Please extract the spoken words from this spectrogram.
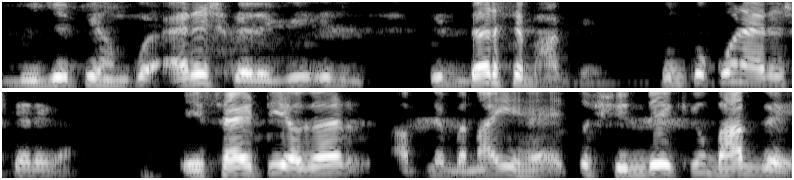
बीजेपी हमको अरेस्ट करेगी इस इस डर से भाग गए। तो उनको कौन अरेस्ट करेगा? एसआईटी अगर आपने बनाई है तो शिंदे क्यों भाग गए?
